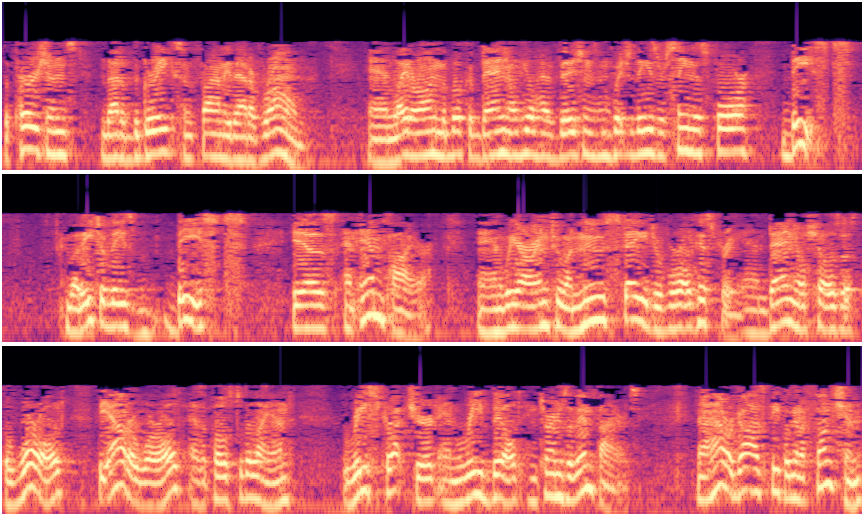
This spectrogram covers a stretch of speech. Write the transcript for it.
the Persians, that of the Greeks, and finally that of Rome. And later on in the book of Daniel, he'll have visions in which these are seen as four beasts but each of these beasts is an empire, and we are into a new stage of world history. And Daniel shows us the world, the outer world, as opposed to the land, restructured and rebuilt in terms of empires. Now, how are God's people going to function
